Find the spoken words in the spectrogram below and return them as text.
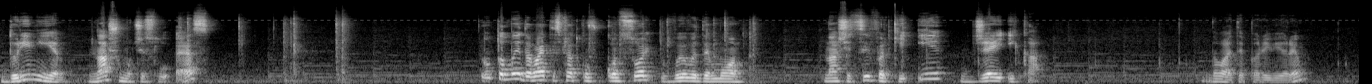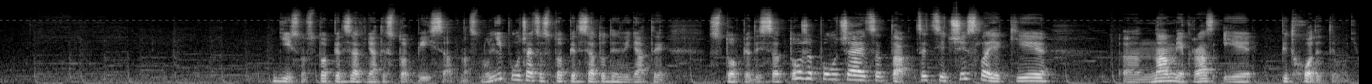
дорівнює нашому числу S, ну то ми давайте спочатку в консоль виведемо наші циферки І, J і K. Давайте перевіримо. Дійсно, 150 відняти 150 у нас нулі, виходить, 151 відняти 150 теж виходить. Так, це ці числа, які е, нам якраз і підходитимуть.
